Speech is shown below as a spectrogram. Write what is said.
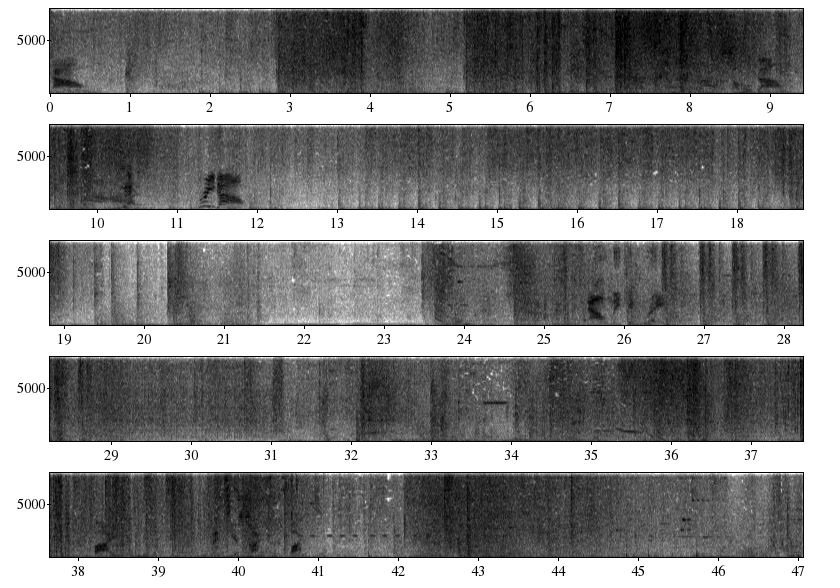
down. Double down. Yes! Three down! Now make it rain. Five minutes. Plenty of time for fight.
